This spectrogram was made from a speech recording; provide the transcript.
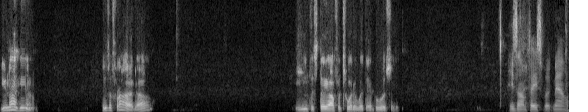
You're not him. He's a fraud, dog. You need to stay off of Twitter with that bullshit. He's on Facebook now.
